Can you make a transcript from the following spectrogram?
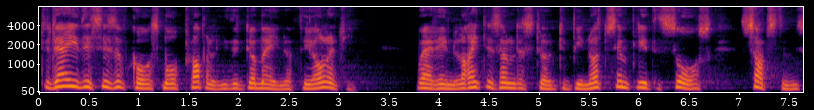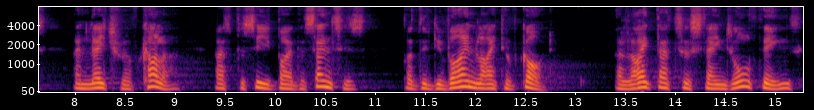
Today, this is, of course, more properly the domain of theology, wherein light is understood to be not simply the source, substance, and nature of colour, as perceived by the senses, but the divine light of God, a light that sustains all things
